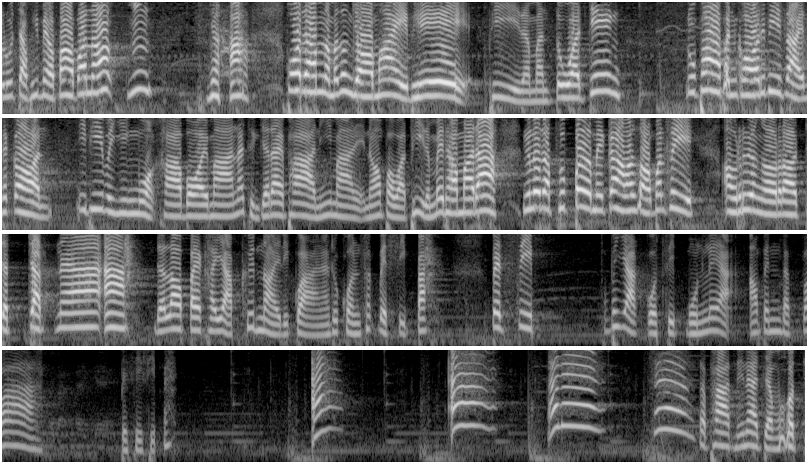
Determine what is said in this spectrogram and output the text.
รู้จักพี่แมวเปล่าป้าน้องอืมพ่อดำน่ะมันต้องยอมให้พี่ พี่น่ะมันตัวจริง ดูผ้าพันคอที่พี่ใส่ซะก่อน นี่พี่ไปยิงหมวกคาร์บอยมานะถึงจะได้ผ้านี้มาเนี่ยน้องประวัติพี่น่ะไม่ธรรมดาเงินระดับ super mega มาสองพันสี่เอาเรื่องเอาเราจัดจัดๆนะอะเดี๋ยวเราไปขยับขึ้นหน่อยดีกว่านะทุกคนสัก bet สิบปะ bet สิบผมไม่อยากกดสิบหมุนเลยอะเอาเป็นแบบว่า bet สี่สิบไหมอะอะแต่สภาพนี้น่าจะหมด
